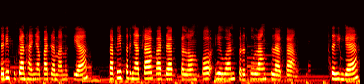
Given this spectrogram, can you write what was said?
Jadi bukan hanya pada manusia, tapi ternyata pada kelompok hewan bertulang belakang. Sehingga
